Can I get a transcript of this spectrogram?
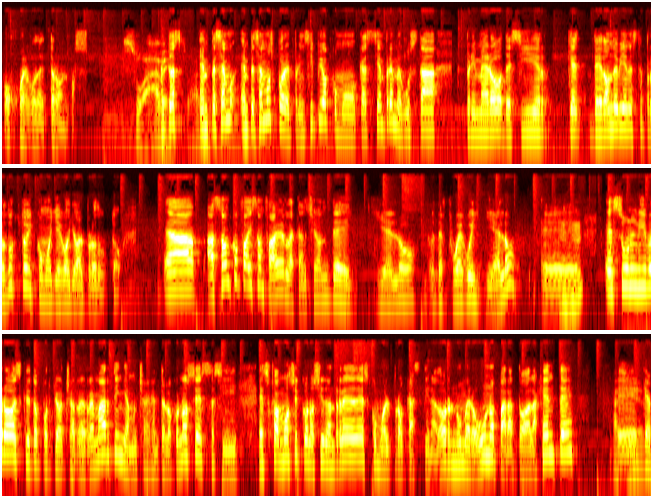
o Juego de Tronos. Suave. Entonces, suave. empecemos, empecemos por el principio, como casi siempre me gusta primero decir que, de dónde viene este producto y cómo llego yo al producto. Ah, a Song of Ice and Fire, la canción de hielo, de fuego y hielo, eh. Es un libro escrito por George R. R. Martin, ya mucha gente lo conoce, es así, es famoso y conocido en redes como el procrastinador número uno para toda la gente. Eh, es, que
